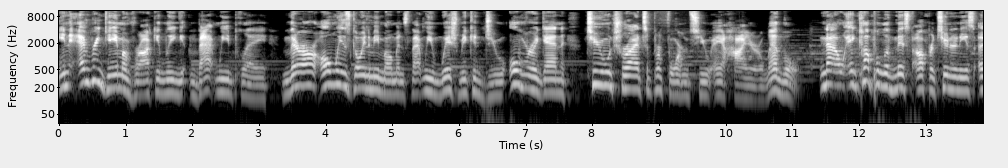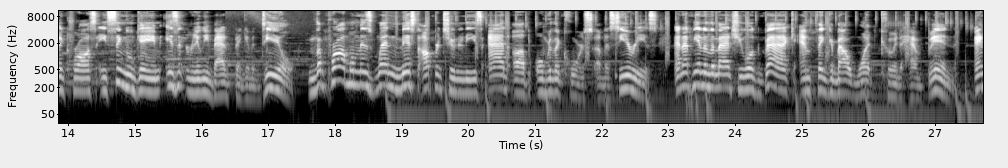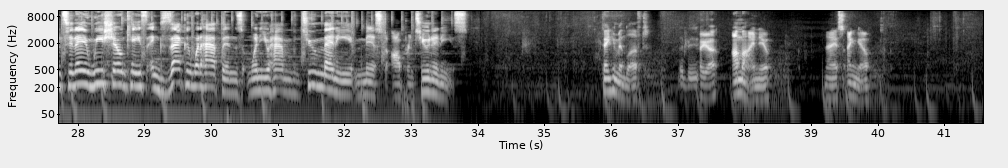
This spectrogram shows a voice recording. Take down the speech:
In every game of Rocket League that we play, there are always going to be moments that we wish we could do over again to try to perform to a higher level. Now, a couple of missed opportunities across a single game isn't really that big of a deal. The problem is when missed opportunities add up over the course of a series, and at the end of the match you look back and think about what could have been. And today we showcase exactly what happens when you have too many missed opportunities. Thank you, mid left. Maybe. I got. I'm behind you. Nice, I can go.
